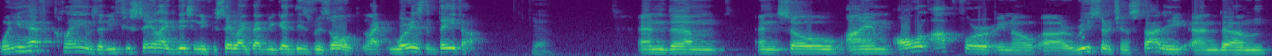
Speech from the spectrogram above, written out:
when you have claims that if you say like this and if you say like that, you get this result, like where is the data? Yeah. And um, and so I am all up for you know uh, research and study, and um,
